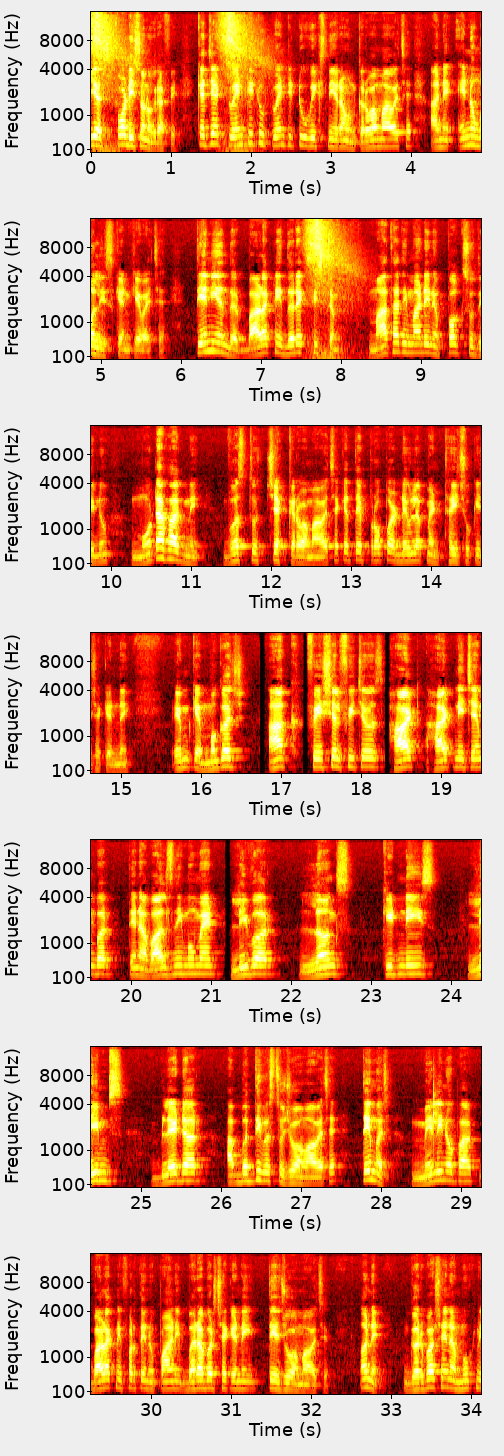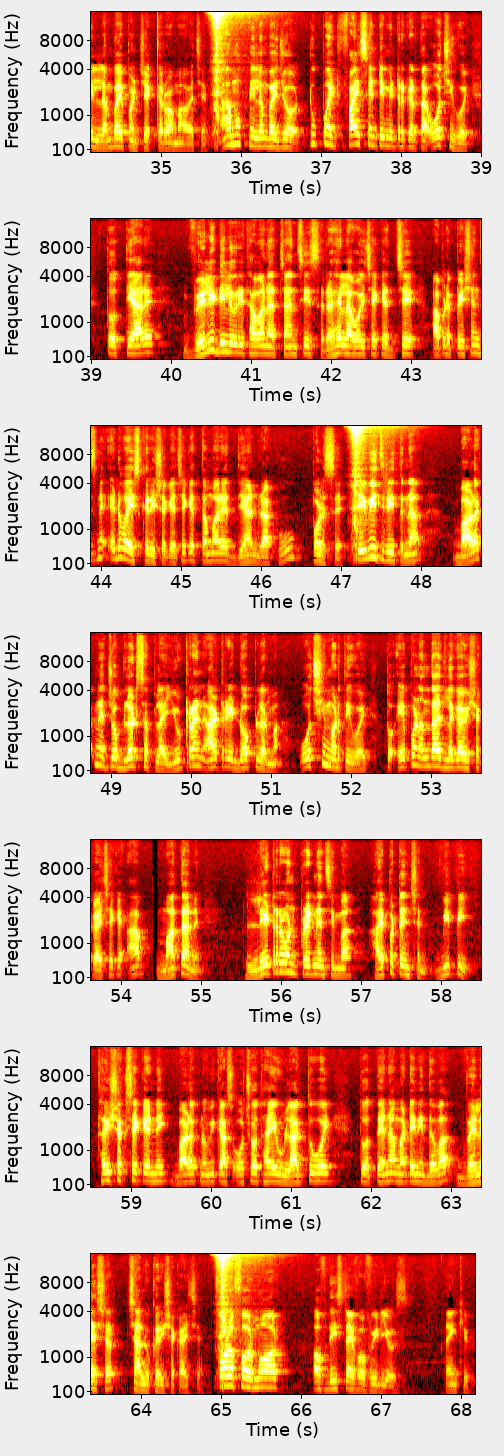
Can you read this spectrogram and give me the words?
Yes ફોડી sonography કે જે ટ્વેન્ટી ટુ ટ્વેન્ટી ટુ વીક્સની અરાઉન્ડ કરવામાં આવે છે અને એનોમલી સ્કેન કહેવાય છે. તેની અંદર બાળકની દરેક સિસ્ટમ માથાથી માંડીને પગ સુધીનું મોટાભાગની વસ્તુ ચેક કરવામાં આવે છે કે તે પ્રોપર ડેવલપમેન્ટ થઈ ચૂકી છે કે નહીં. એમ કે મગજ, આંખ ફેશિયલ ફીચર્સ હાર્ટ હાર્ટની ચેમ્બર તેના વાલ્સની movement liver lungs kidneys limbs bladder આ બધી વસ્તુ જોવામાં આવે છે. તેમજ મેલીનો ભાગ બાળકની ફરતેનું પાણી બરાબર છે કે નહીં તે જોવામાં આવે છે. અને ગર્ભાશયના મુખની લંબાઈ પણ ચેક કરવામાં આવે છે. આ મુખની લંબાઈ જો ટુ પોઈન્ટ ફાઇવ સેન્ટીમીટર કરતાં ઓછી હોય, તો ત્યારે વહેલી ડિલિવરી થવાના ચાન્સીસ રહેલા હોય છે કે જે આપણે પેશન્ટ્સને એડવાઇસ કરી શકીએ છીએ કે તમારે ધ્યાન રાખવું પડશે. તેવી જ રીતના બાળકને જો બ્લડ સપ્લાય યુટ્રાઇન આર્ટરી ડોપલરમાં ઓછી મળતી હોય, તો એ પણ અંદાજ લગાવી શકાય છે કે આ માતાને લેટર ઓન પ્રેગ્નન્સીમાં હાઇપરટેન્શન બીપી થઈ શકશે કે નહીં? બાળકનો વિકાસ ઓછો થાય એવું લાગતું હોય, તો તેના માટેની દવા વહેલેસર ચાલુ કરી શકાય છે. Follow for more of this type of videos thank you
